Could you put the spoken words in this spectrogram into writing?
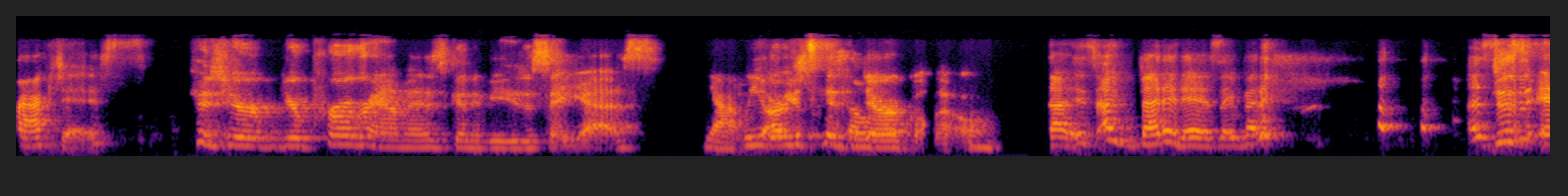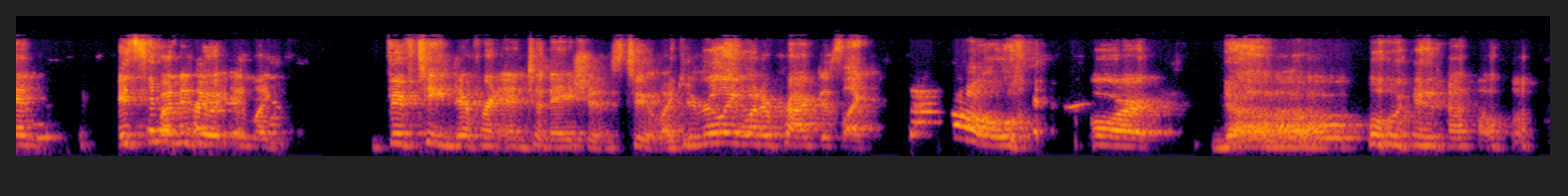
Practice. Because your your program is going to be to say yes. Yeah, we are. It's hysterical so, though. That is, I bet it is. I bet it. Just and it's fun to do it in like 15 different intonations too. Like you really want to practice like no or no, you know.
